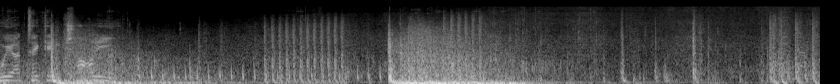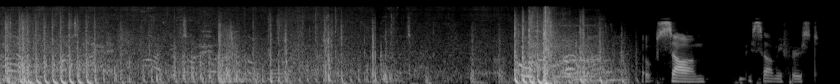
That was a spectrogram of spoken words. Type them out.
We are taking Charlie. Oh, saw him. They saw me first.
